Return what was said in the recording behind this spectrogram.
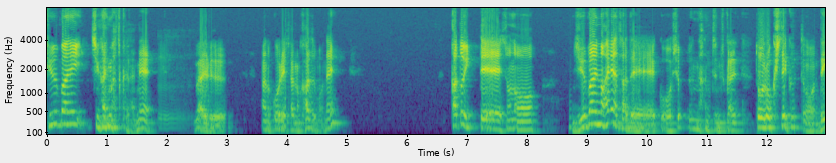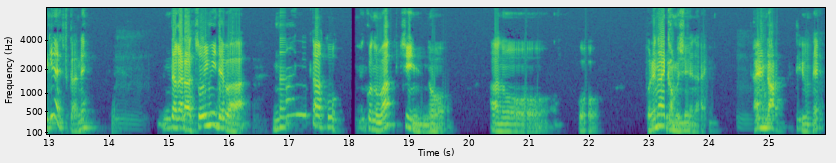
9倍違いますからね、うんいわゆるあの高齢者の数もね。かといって、その10倍の速さでこうしょ、なんていうんですかね、登録していくってのもできないですからね。うんだからそういう意味では、何かこう、このワクチンの、あの、こう、取れないかもしれない。うん大変だっていうね、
